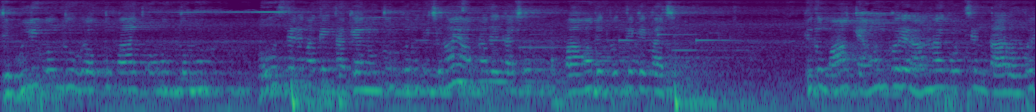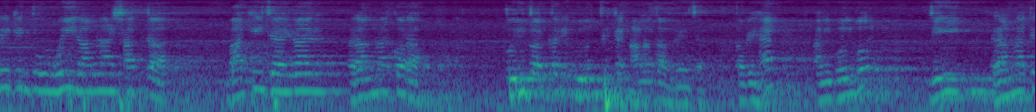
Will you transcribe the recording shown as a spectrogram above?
যে গুলি বন্দুক, রক্তপাত, অমুক তমুক, বহু সিনেমাতেই থাকে নতুন কোনো কিছু নয় আপনাদের কাছে বা আমাদের প্রত্যেকের কাছে। কিন্তু মা কেমন করে রান্না করছেন তার উপরে কিন্তু ওই রান্নার স্বাদটা বাকি জায়গায় রান্না করা তরি তরকারিগুলোর থেকে আলাদা হয়ে যায়। তবে হ্যাঁ আমি বলব যে রান্নাতে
